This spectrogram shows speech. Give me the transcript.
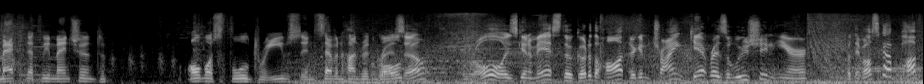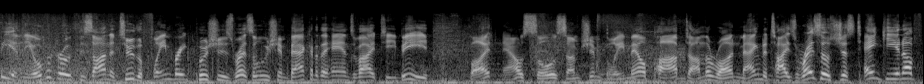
Mech that we mentioned, almost full Greaves in 700 gold. Rezo, roll is going to miss. They'll go to the haunt. They're going to try and get resolution here. But they've also got Puppey, and the overgrowth is on it too. The flame break pushes resolution back into the hands of ITB. But now Soul Assumption, Blade Mail popped on the run. Magnetize. Rezo's just tanky enough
